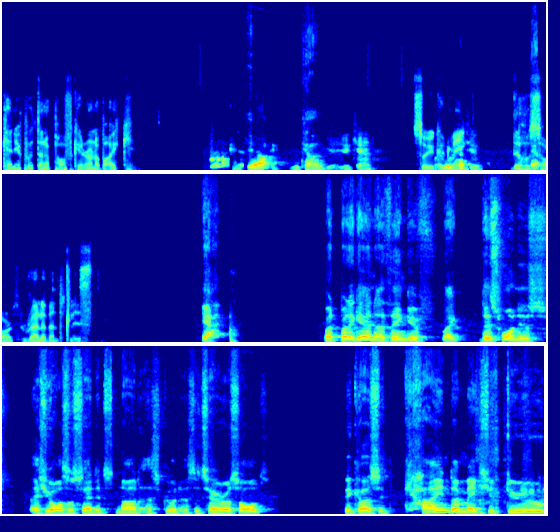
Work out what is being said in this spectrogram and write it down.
Can you put an apothecary on a bike? Yeah, you can. yeah you can So you could make you? the hussars relevant at least. Yeah. But but again, I think if like this one is, as you also said, it's not as good as the terror assault because it kind of makes you do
